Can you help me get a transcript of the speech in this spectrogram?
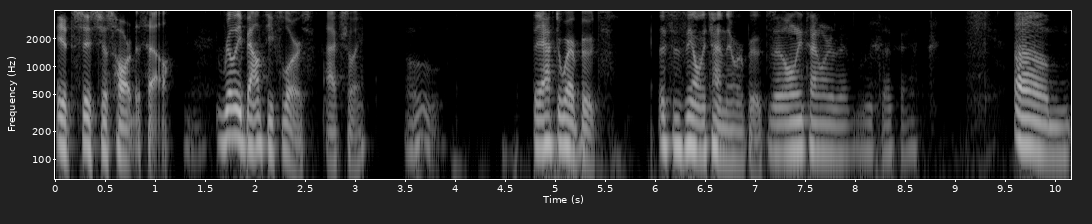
it's it's just hard as hell. really bouncy floors. Actually, oh, they have to wear boots. This is the only time they wear boots. The only time where their boots. Okay. Um,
